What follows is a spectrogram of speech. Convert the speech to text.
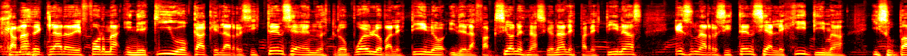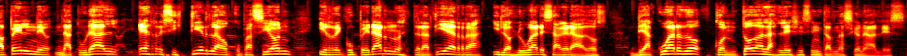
Jamás declara de forma inequívoca que la resistencia de nuestro pueblo palestino y de las facciones nacionales palestinas es una resistencia legítima y su papel natural es resistir la ocupación y recuperar nuestra tierra y los lugares sagrados, de acuerdo con todas las leyes internacionales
